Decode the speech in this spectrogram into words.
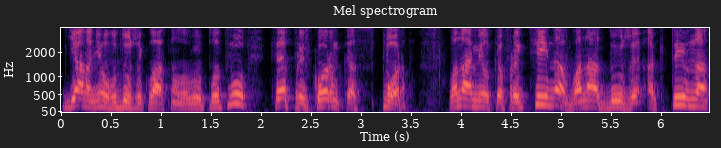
я на нього дуже класно ловив плотву. Це прикормка спорт. Вона мілкофракційна, вона дуже активна.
